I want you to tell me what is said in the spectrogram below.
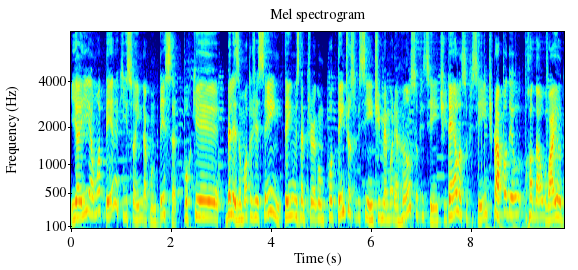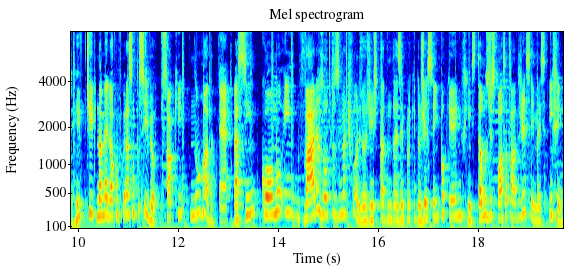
E aí é uma pena que isso ainda aconteça, porque beleza, o Moto G100 tem um Snapdragon potente o suficiente, memória RAM suficiente, tela suficiente para poder rodar o Wild Rift na melhor configuração possível. Só que não roda. É. Assim como em vários outros smartphones. A gente tá dando exemplo aqui do G100 porque, enfim, estamos dispostos a falar do G100, mas enfim,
